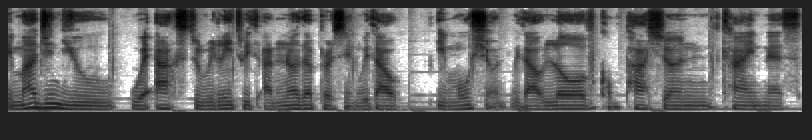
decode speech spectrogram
Imagine you were asked to relate with another person without emotion, without love, compassion, kindness,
